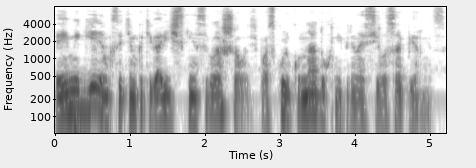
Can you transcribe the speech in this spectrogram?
Эми Геринг с этим категорически не соглашалась, поскольку на дух не переносила соперниц.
